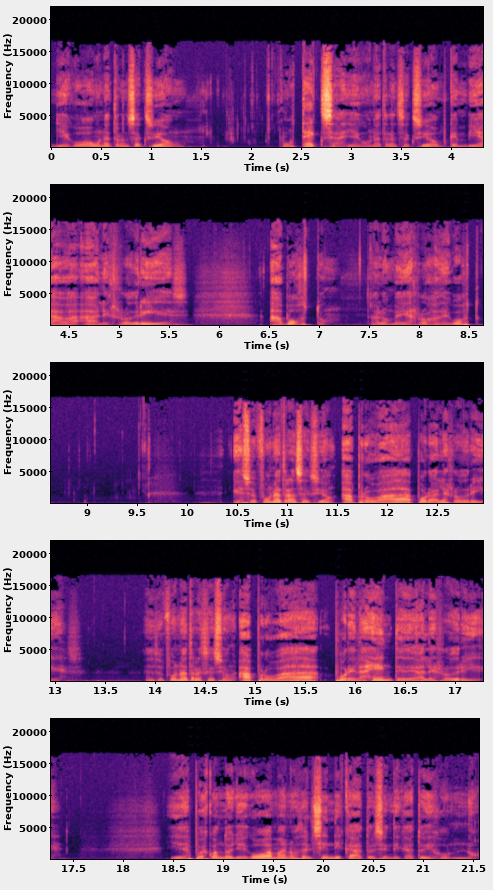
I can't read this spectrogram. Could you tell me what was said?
llegó a una transacción, o Texas llegó a una transacción que enviaba a Alex Rodríguez a Boston, a los Medias Rojas de Boston. Eso fue una transacción aprobada por Alex Rodríguez. Eso fue una transacción aprobada por el agente de Alex Rodríguez. Y después cuando llegó a manos del sindicato, el sindicato dijo no.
